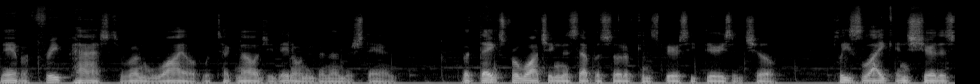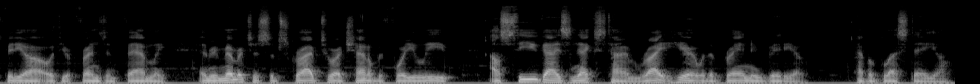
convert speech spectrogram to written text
They have a free pass to run wild with technology they don't even understand. But thanks for watching this episode of Conspiracy Theories and Chill. Please like and share this video out with your friends and family, and remember to subscribe to our channel before you leave I'll see you guys next time right here with a brand new video. Have a blessed day, y'all.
